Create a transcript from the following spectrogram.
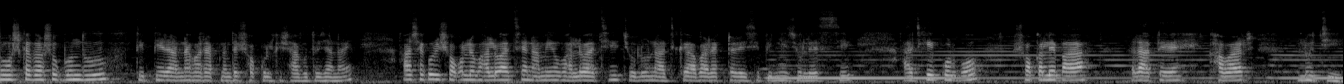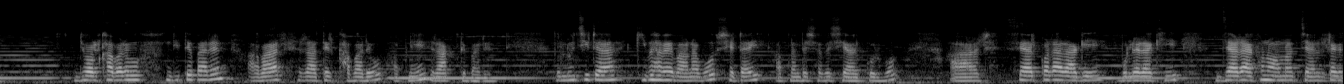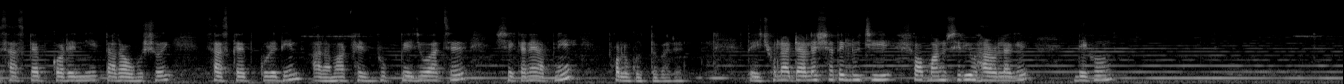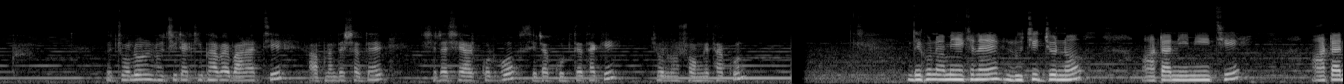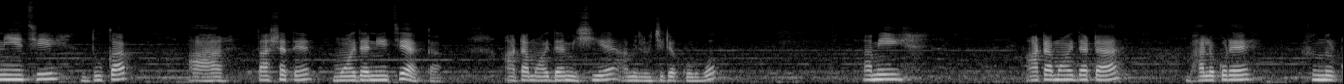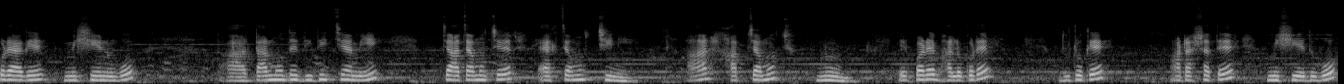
নমস্কার দর্শক বন্ধু, তৃপ্তি রান্নাঘরে আপনাদের সকলকে স্বাগত জানাই। আশা করি সকলে ভালো আছেন, আমিও ভালো আছি। চলুন আজকে আবার একটা রেসিপি নিয়ে চলে এসেছি। আজকে করব সকালে বা রাতে খাবার লুচি। জল খাবারও দিতে পারেন, আবার রাতের খাবারেও আপনি রাখতে পারেন। তো লুচিটা কীভাবে বানাবো সেটাই আপনাদের সাথে শেয়ার করব। আর শেয়ার করার আগে বলে রাখি, যারা এখনও আমার চ্যানেলটাকে সাবস্ক্রাইব করেননি, তারা অবশ্যই সাবস্ক্রাইব করে দিন। আর আমার ফেসবুক পেজও আছে, সেখানে আপনি ফলো করতে পারেন। তো এই ছোলার ডালের সাথে লুচি সব মানুষেরই ভালো লাগে। দেখুন। তো চলুন লুচিটা কীভাবে বানাচ্ছি, আপনাদের সাথে সেটা শেয়ার করব, সেটা করতে থাকি। চলুন সঙ্গে থাকুন। দেখুন, আমি এখানে লুচির জন্য আটা নিয়ে নিয়েছি। আটা নিয়েছি দু কাপ আর তার সাথে ময়দা নিয়েছি এক কাপ। আটা, ময়দা মিশিয়ে আমি লুচিটা করব। আমি আটা, ময়দাটা ভালো করে, সুন্দর করে আগে মিশিয়ে নেব। আর তার মধ্যে দিয়ে দিচ্ছি আমি চা চামচের এক চামচ চিনি আর হাফ চামচ নুন। এরপরে ভালো করে দুটোকে আটার সাথে মিশিয়ে দেবো।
